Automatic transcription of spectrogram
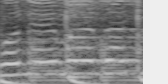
One man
